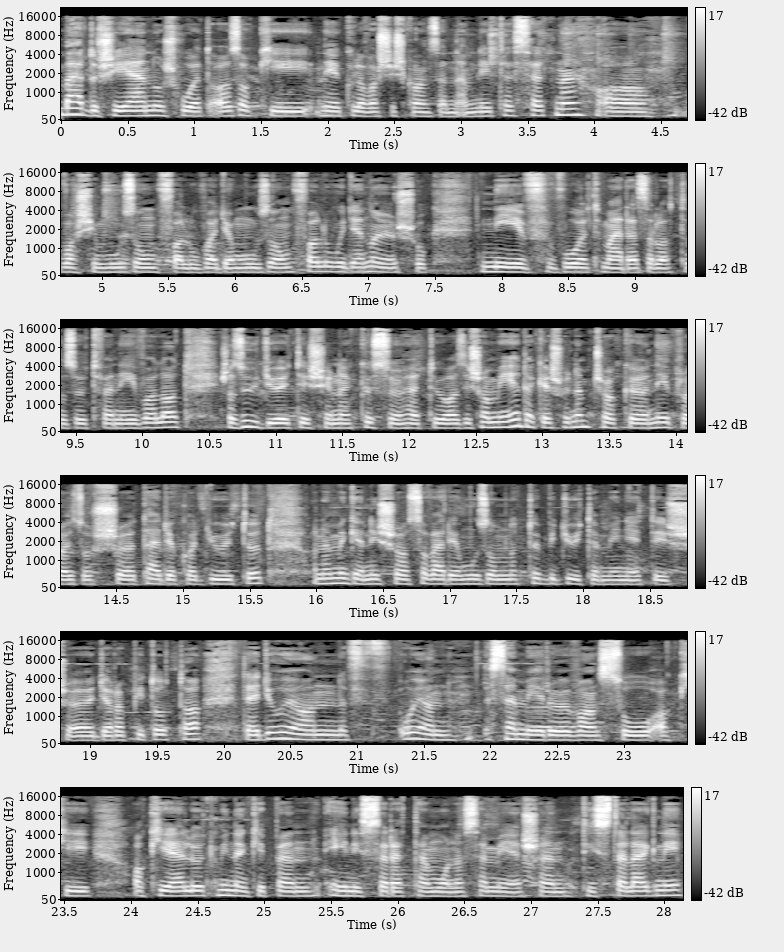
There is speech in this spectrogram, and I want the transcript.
Bárdosi János volt az, aki nélkül a Vasi Skanzen nem létezhetne, a Vasi Múzeum falu vagy a Múzeum falu, ugye nagyon sok név volt már ez alatt az 50 év alatt, és az ő gyűjtésének köszönhető az is, ami érdekes, hogy nem csak néprajzos tárgyakat gyűjtött, hanem igenis a Szavária Múzeumnak többi gyűjteményét is gyarapította, de egy olyan, olyan szeméről van szó, aki, aki előtt mindenképpen én is szerettem volna személyesen tisztelegni,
